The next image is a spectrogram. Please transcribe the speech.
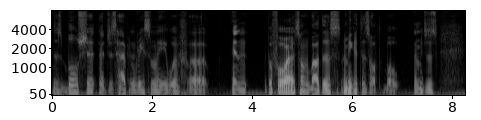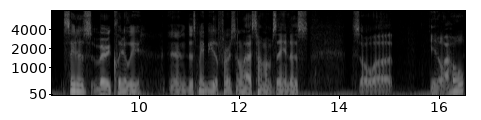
this bullshit that just happened recently with, uh, and before I talk about this, let me get this off the boat. Let me just say this very clearly, and this may be the first and last time I'm saying this. So, uh, you know, I hope,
